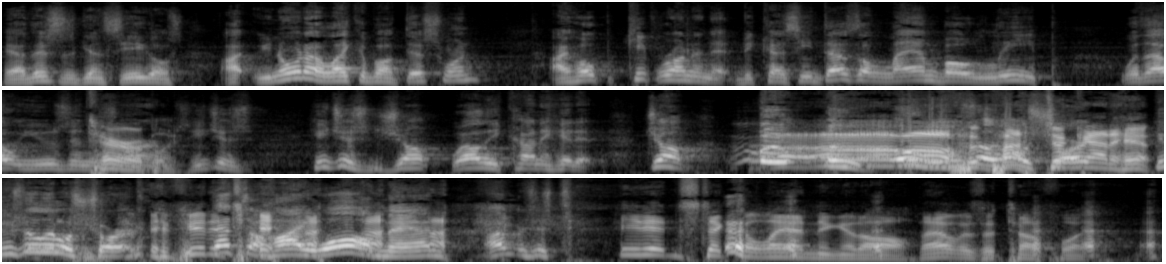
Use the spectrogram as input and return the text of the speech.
Yeah, this is against the Eagles. Uh, you know what I like about this one? I hope keep running it because he does a Lambeau leap without using his Terribly. arms. He just he just jumped. Well, he kind of hit it. Jump. Boom, boom. Oh, he was a little short. out of him. He was a little short. That's a high wall, man. I'm just. He didn't stick the landing at all. That was a tough one.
